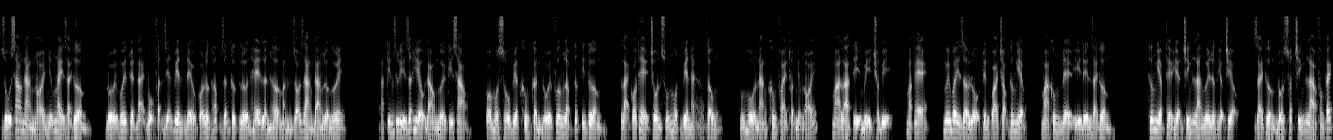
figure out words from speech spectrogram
dù sao nàng nói những này giải thưởng, đối với tuyệt đại bộ phận diễn viên đều có lực hấp dẫn cực lớn hệ lần hở mằn rõ ràng đang lừa ngươi. Atkinsley rất hiểu đào người kỹ xảo, có một số việc không cần đối phương lập tức tin tưởng, lại có thể trôn xuống một viên hạt giống, huống hồ nàng không phải thuận miệng nói, mà là tỉ mỉ chuẩn bị, mặt thẻ ngươi bây giờ lộ tuyến quá trọng thương nghiệp mà không để ý đến giải thưởng. Thương nghiệp thể hiện chính là ngươi lực hiệu triệu giải thưởng đột xuất chính là phong cách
